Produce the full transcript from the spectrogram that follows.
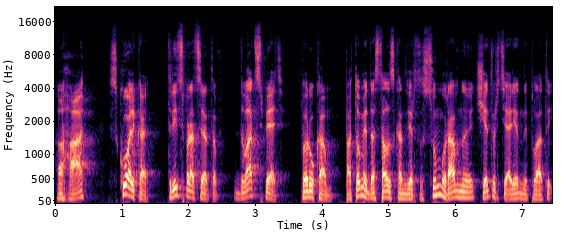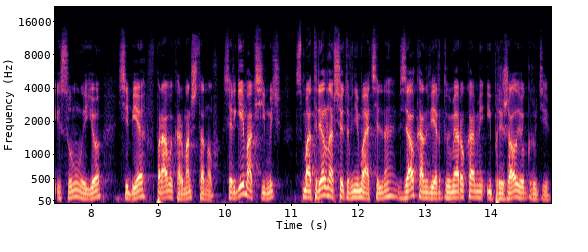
Ага. Сколько? 30%. 25%. По рукам. Потом я достал из конверта сумму, равную четверти арендной платы, и сунул ее себе в правый карман штанов. Сергей Максимович смотрел на все это внимательно, взял конверт двумя руками и прижал ее к груди.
